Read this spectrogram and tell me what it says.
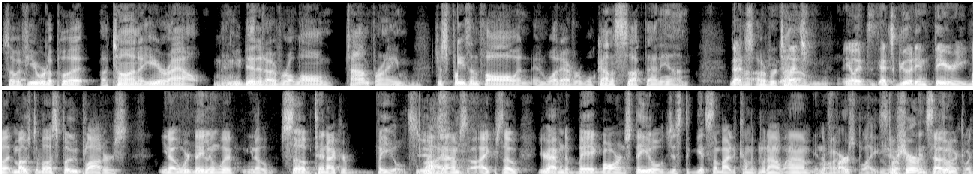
So if you were to put a ton a year out and you did it over a long time frame, just freeze and thaw and, and whatever will kind of suck that in. That's uh, over That's time. you know, it's that's good in theory, but most of us food plotters, you know, we're dealing with you know sub ten acre fields, a lot of Right. times uh, acre. So you're having to beg, bar, and steal just to get somebody to come and put out lime in the first place. For sure. And so exactly.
